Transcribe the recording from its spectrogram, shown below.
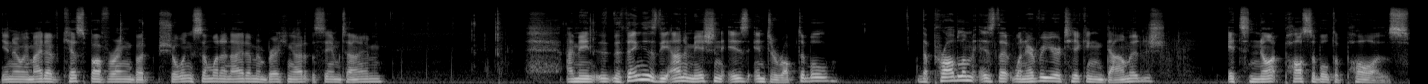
you know, we might have kiss buffering, but showing someone an item and breaking out at the same time. I mean, the thing is, the animation is interruptible. The problem is that whenever you're taking damage, it's not possible to pause.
